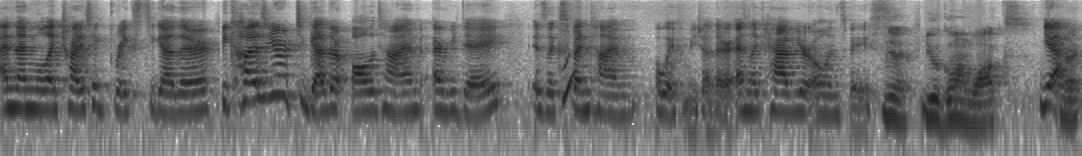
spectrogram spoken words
And then we'll like try to take breaks together because you're together all the time every day. Is like spend time away from each other and like have your own space. Yeah, you'll go on walks. Yeah. Right.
